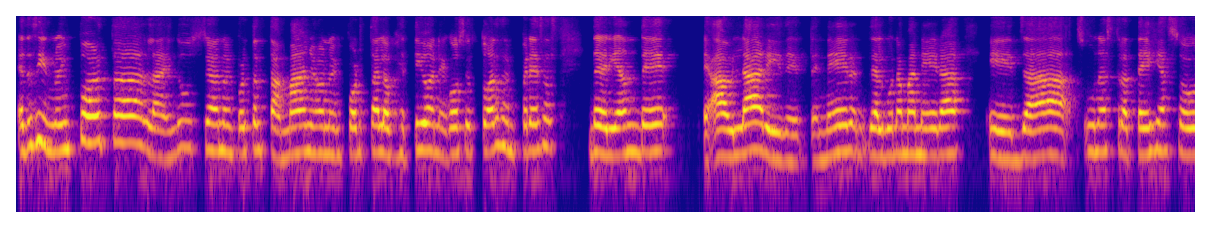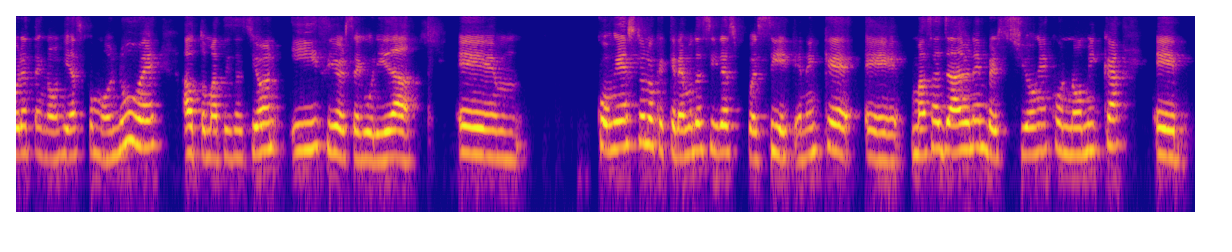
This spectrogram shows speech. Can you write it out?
Es decir, no importa la industria, no importa el tamaño, no importa el objetivo de negocio, todas las empresas deberían de hablar y de tener de alguna manera eh, ya una estrategia sobre tecnologías como nube, automatización y ciberseguridad. Em, con esto lo que queremos decir es, pues sí, tienen que, eh, más allá de una inversión económica, eh,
